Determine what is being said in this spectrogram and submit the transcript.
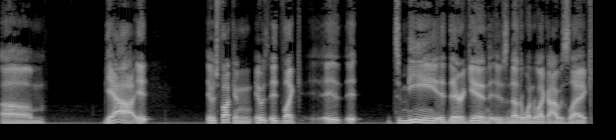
Um. Yeah. It. It was fucking. It was. It like. It. It. To me, it, there again, is another one where like I was like.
